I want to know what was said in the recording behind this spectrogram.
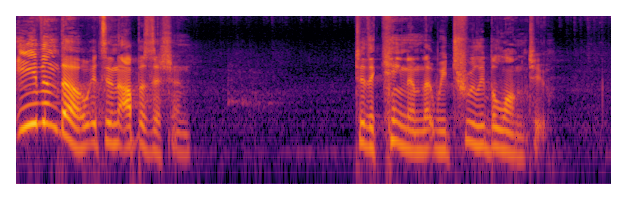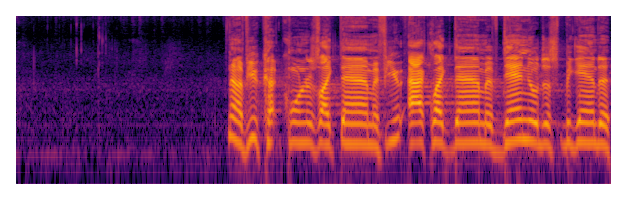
even though it's in opposition to the kingdom that we truly belong to. Now, if you cut corners like them, if you act like them, if Daniel just began to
